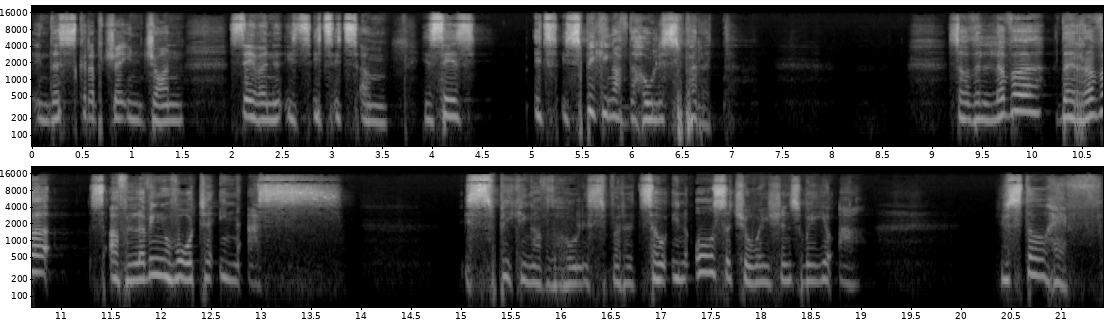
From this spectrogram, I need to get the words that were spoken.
in this scripture in John 7, it's, it's, it's, um, he says, it's, speaking of the Holy Spirit. So the river, the river of living water in us is speaking of the Holy Spirit. So in all situations where you are, you still have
